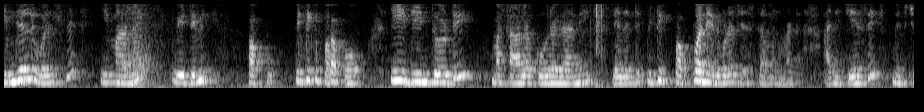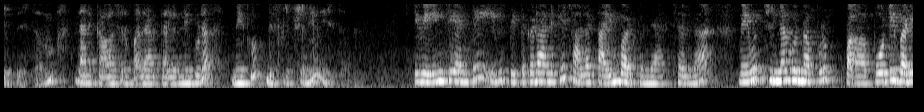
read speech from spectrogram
గింజల్ని ఒలిస్తే ఈ మాదిరి వీటిని పప్పు పితికి పప్పు. ఈ దీంతో మసాలా కూర కానీ లేదంటే పితికి పప్పు అనేది కూడా చేస్తామన్నమాట. అది చేసి మీకు చూపిస్తాము. దానికి కావాల్సిన పదార్థాలన్నీ కూడా మీకు డిస్క్రిప్షన్లో ఇస్తాము. ఇవి ఏంటి అంటే ఇవి పితకడానికి చాలా టైం పడుతుంది యాక్చువల్గా. మేము చిన్నగా ఉన్నప్పుడు పోటీ పడి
